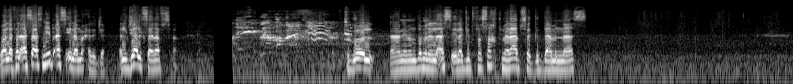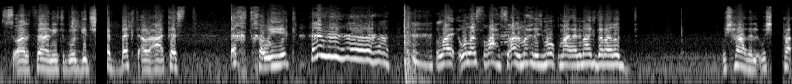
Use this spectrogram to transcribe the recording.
ولا في الأساس مي بأسئلة محرجة الجلسة نفسها. تقول يعني من ضمن الأسئلة قد فسخت ملابسك قدام الناس. السؤال الثاني تقول قد شبكت أو عاكست أخت خويك؟ والله والله الصراحة السؤال محرج موق ما يعني ما أقدر أرد. وش هذا وش ها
